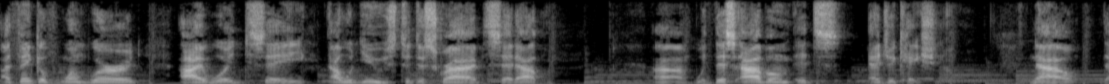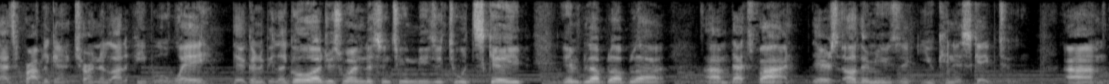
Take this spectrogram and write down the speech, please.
I think of one word I would say I would use to describe said album. Uh, with this album, it's educational. Now, that's probably going to turn a lot of people away. They're going to be like, oh, I just want to listen to music to escape and blah, blah, blah. Um, that's fine. There's other music you can escape to. Um,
